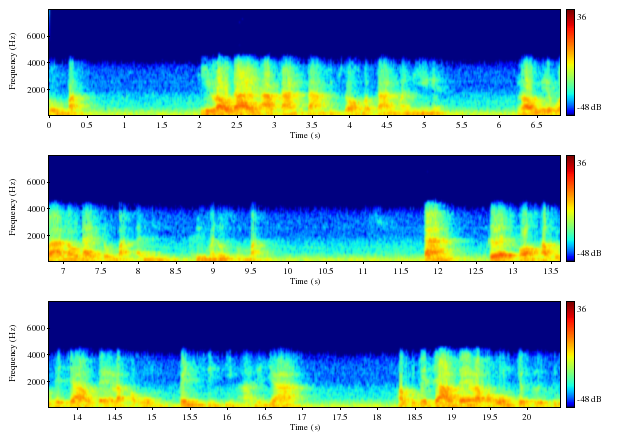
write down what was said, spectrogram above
สมบัติ ที่เราได้อาการสามสิบสองประการมานี้เนี่ย เราเรียกว่าเราได้สมบัติอันหนึ่งคือมนุษย์สมบัติ การเกิดของพระพุทธเจ้าแต่ละพระองค์เป็นสิ่งที่หาได้ยาก พระพุทธเจ้าแต่ละพระองค์จะเกิดขึ้น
